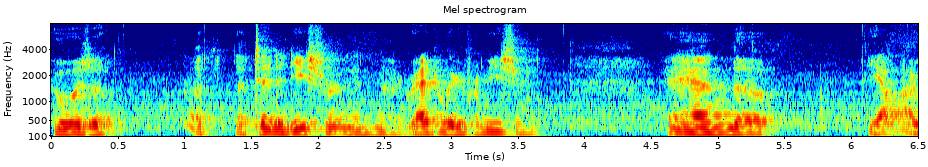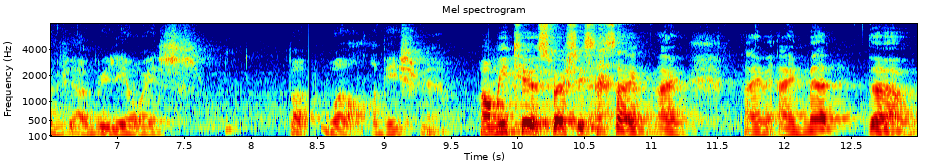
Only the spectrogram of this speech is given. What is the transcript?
who was a, a attended Eastern and graduated from Eastern. And uh, yeah, I, I really always thought well of. Well, me too, especially since I, I, I, I met the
